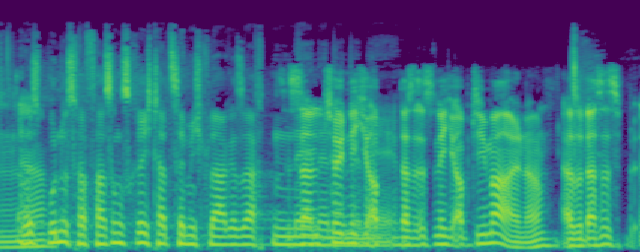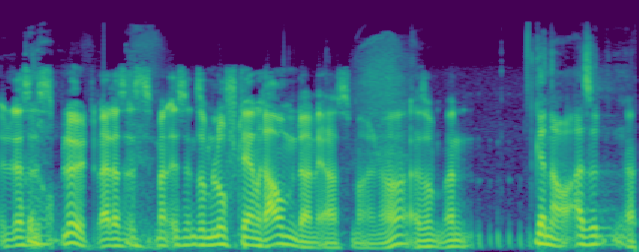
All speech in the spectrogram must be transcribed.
Ja. Das Bundesverfassungsgericht hat ziemlich klar gesagt, nee, das ist nee, natürlich nee, nicht, nee. das ist nicht optimal, ne? Also das ist, das genau. ist blöd, weil das ist, man ist in so einem luftleeren Raum dann erstmal, ne? Also man, Genau, also ja.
